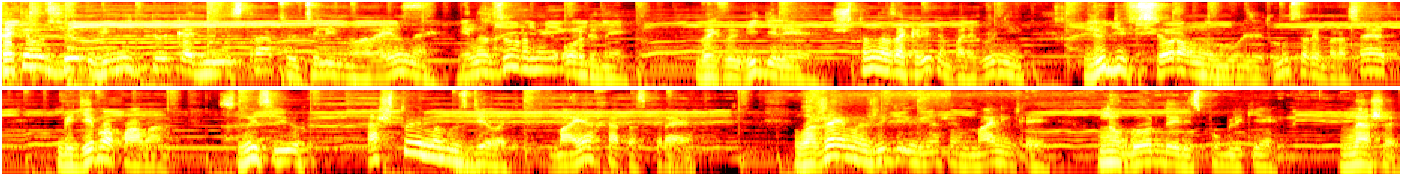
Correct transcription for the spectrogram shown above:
Хотелось бы винить только администрацию Целинного района и надзорные органы. Вы, вы видели, что на закрытом полигоне люди все равно вывозят мусор и бросают где попало, с мыслью «А что я могу сделать? Моя хата с края». Уважаемые жители нашей маленькой, но гордой республики, наше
